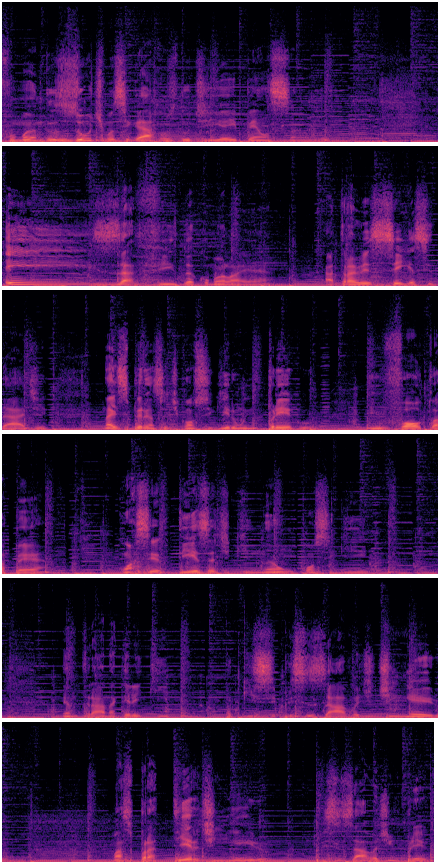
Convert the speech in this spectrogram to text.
fumando os últimos cigarros do dia e pensando: eis a vida como ela é. Atravessei a cidade na esperança de conseguir um emprego e volto a pé com a certeza de que não consegui entrar naquela equipe porque se precisava de dinheiro. Mas para ter dinheiro precisava de emprego.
